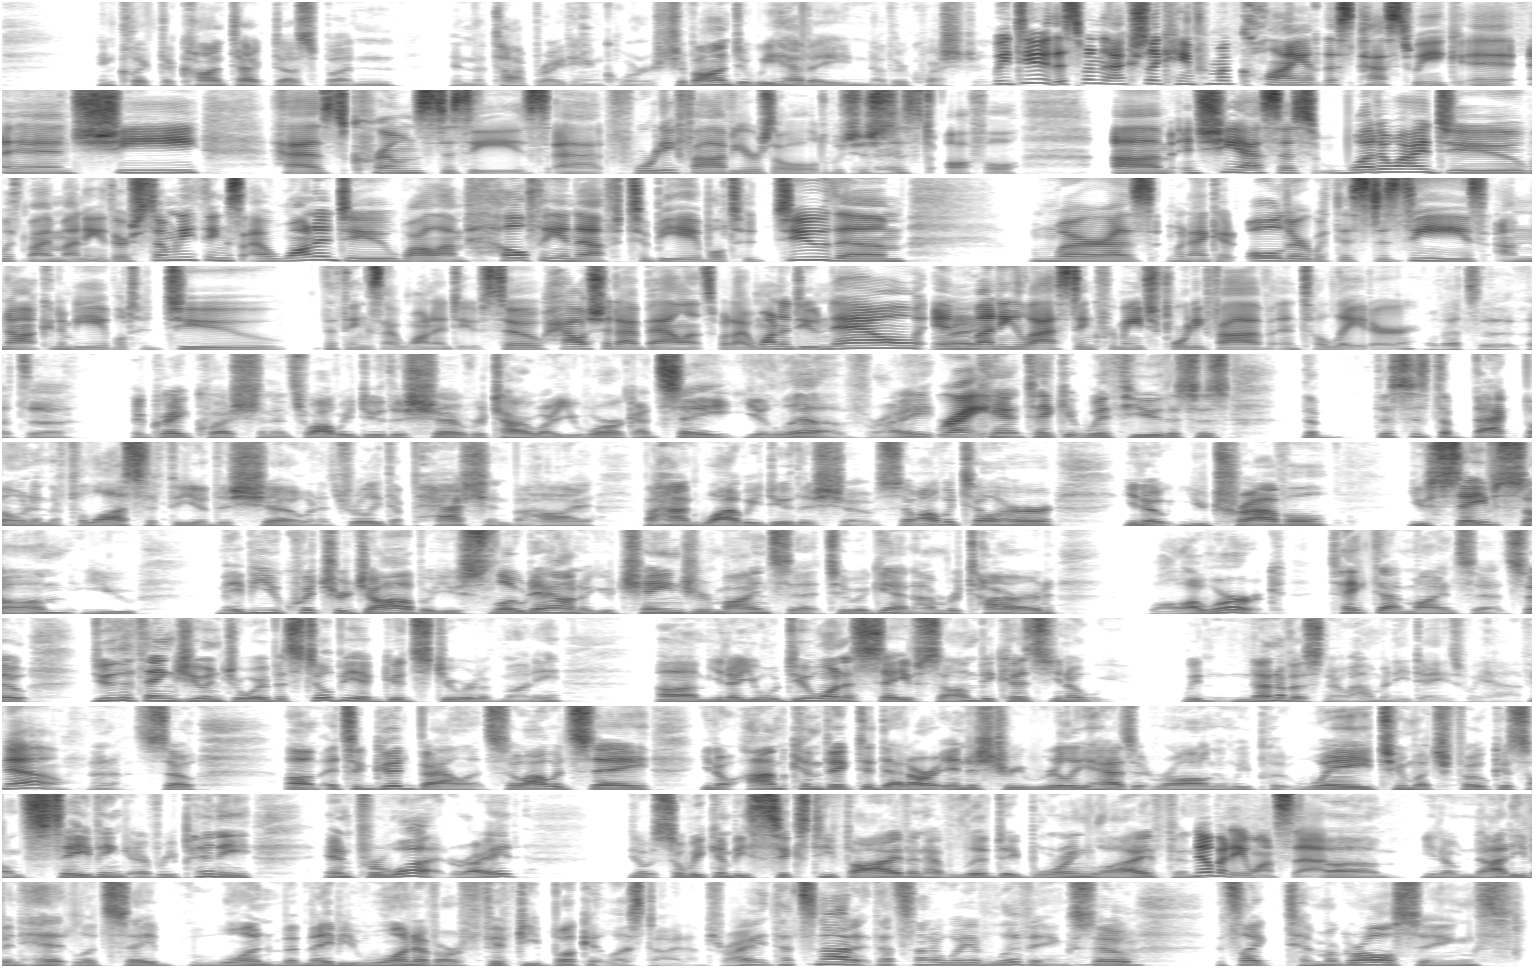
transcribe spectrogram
and click the Contact Us button in the top right hand corner. Siobhan, do we have another question? We do. This one actually came from a client this past week, uh, and she has Crohn's disease at 45 years old, which is just awful. Um, and she asked us, What do I do with my money? There's so many things I want to do while I'm healthy enough to be able to do them. Whereas when I get older with this disease, I'm not going to be able to do the things I want to do. So, how should I balance what I want to do now and Right. money lasting from age 45 until later? Well, that's a that's a, a great question. It's why we do this show, Retire While You Work. I'd say you live, right? Right. You can't take it with you. This is the this is the backbone and the philosophy of the show, and it's really the passion behind behind why we do this show. So I would tell her, you know, you travel, you save some, you maybe you quit your job or you slow down or you change your mindset to again, I'm retired while I work. Take that mindset. So do the things you enjoy, but still be a good steward of money. Um, you know, you do want to save some because you know we none of us know how many days we have. No. none of us. So um, it's a good balance. So I would say, you know, I'm convicted that our industry really has it wrong, and we put way too much focus on saving every penny. And for what, right? You know, so we can be 65 and have lived a boring life, and Nobody wants that. um, you know, not even hit, let's say one, but maybe one of our 50 bucket list items, right? That's not it. That's not a way of living. So it's like Tim McGraw sings,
